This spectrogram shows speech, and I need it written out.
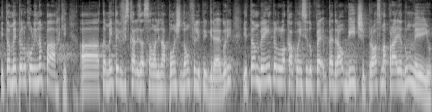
e também pelo Colina Parque. Ah, também teve fiscalização ali na ponte Dom Felipe Gregory e também pelo local conhecido Pedral Beach, próxima à Praia do Meio.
